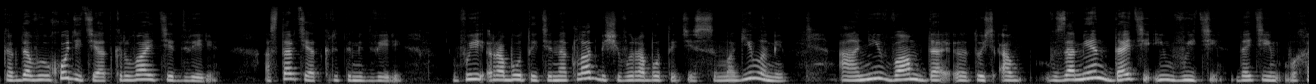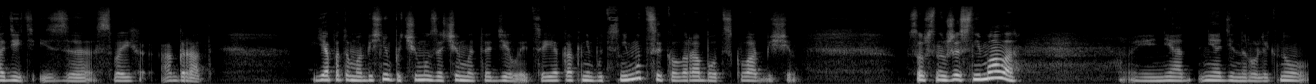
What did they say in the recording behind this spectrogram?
Когда вы уходите, открывайте двери. Оставьте открытыми двери. Вы работаете на кладбище, вы работаете с могилами, а они вам, э, то есть, а взамен дайте им выйти, дайте им выходить из э, своих оград. Я потом объясню, почему, зачем это делается. Я как-нибудь сниму цикл работы с кладбищем. Собственно, уже снимала и не, не один ролик, но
